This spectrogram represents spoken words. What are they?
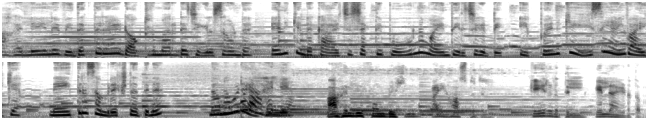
അഹല്യയിലെ വിദഗ്ധരായ ഡോക്ടർമാരുടെ ചികിത്സ കൊണ്ട് എനിക്ക് എന്റെ കാഴ്ചശക്തി പൂർണമായും തിരിച്ചു കിട്ടി. ഇപ്പൊ എനിക്ക് ഈസിയായി വായിക്കാം. നേത്ര സംരക്ഷണത്തിന് നമ്മുടെ Ahalya. Ahalya foundation eye hospital കേരളത്തിൽ എല്ലായിടത്തും.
